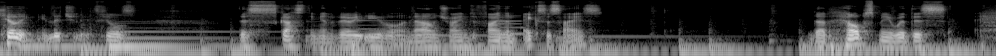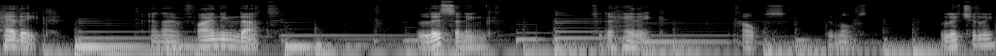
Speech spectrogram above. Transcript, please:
killing me, literally. It feels disgusting and very evil. And now I'm trying to find an exercise that helps me with this headache. And I'm finding that listening to the headache helps the most. Literally,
